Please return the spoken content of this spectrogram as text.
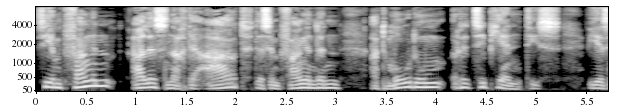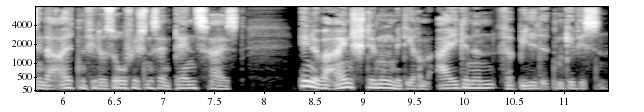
Sie empfangen alles nach der Art des Empfangenden ad modum recipientis, wie es in der alten philosophischen Sentenz heißt, in Übereinstimmung mit ihrem eigenen verbildeten Gewissen.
